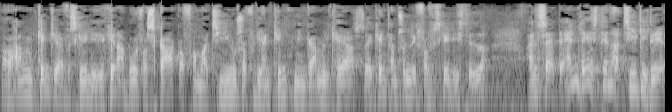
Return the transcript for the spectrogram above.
og ham kendte jeg forskellige. Jeg kender ham både fra Skak og fra Martinus, og fordi han kendte min gamle kæreste, så jeg kendte ham sådan lidt fra forskellige steder. Og han sagde, at da han læste den artikel der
